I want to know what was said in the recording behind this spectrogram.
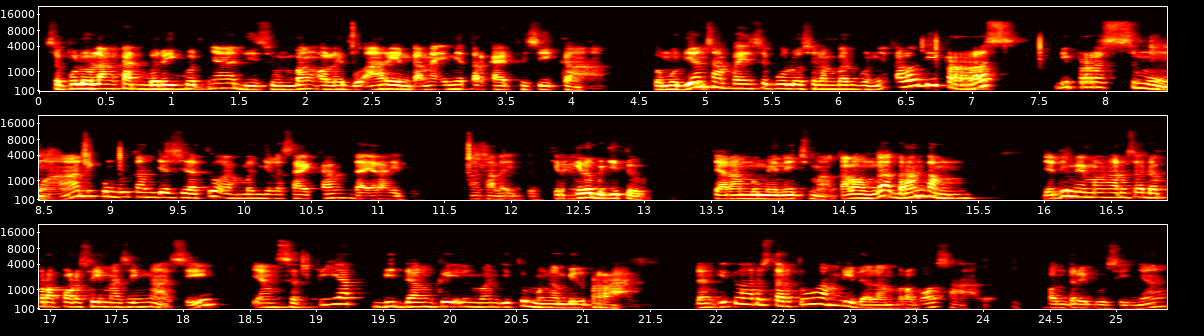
10 langkah berikutnya disumbang oleh Bu Arin karena ini terkait fisika. Kemudian sampai 10 selembar bunyi kalau diperes diperes semua dikumpulkan jadi satu ah, menyelesaikan daerah itu masalah itu. Kira-kira begitu cara memanage kalau enggak berantem. Jadi memang harus ada proporsi masing-masing yang setiap bidang keilmuan itu mengambil peran. Dan itu harus tertuang di dalam proposal. Kontribusinya,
